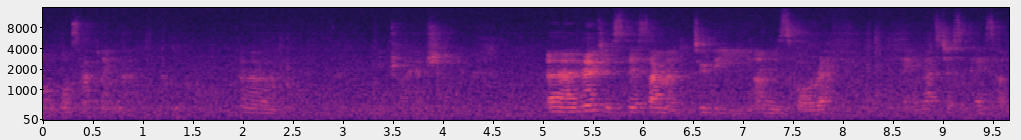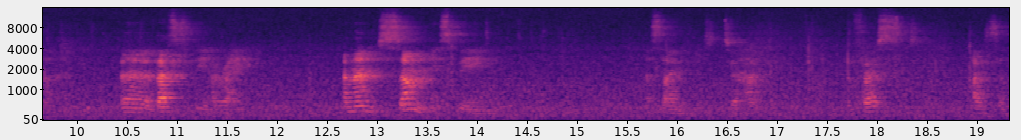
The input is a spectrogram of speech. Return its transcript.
What, what's happening there? Uh, let me try and show you. Uh, notice the assignment to the underscore ref thing. That's just a placeholder. Uh, that's the array. And then sum is being assigned to have the first item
